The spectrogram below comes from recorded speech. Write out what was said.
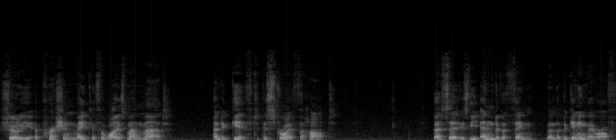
Surely oppression maketh a wise man mad, and a gift destroyeth the heart. Better is the end of a thing than the beginning thereof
